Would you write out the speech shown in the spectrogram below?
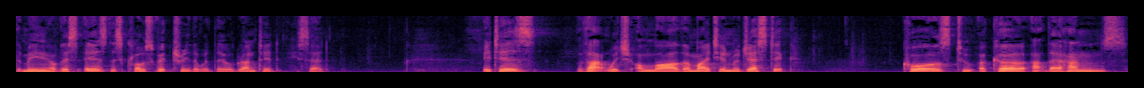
the meaning of this is, this close victory that they were granted, he said, it is that which Allah the Mighty and Majestic caused to occur at their hands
